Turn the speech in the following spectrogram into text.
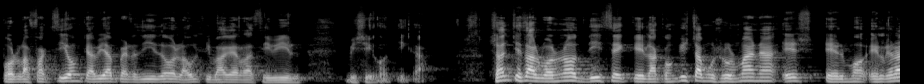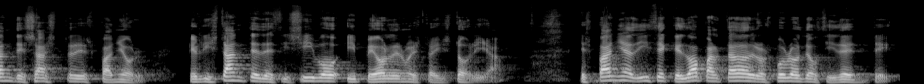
por la facción que había perdido la última guerra civil visigótica. Sánchez Albornoz dice que la conquista musulmana es el, gran desastre español, el instante decisivo y peor de nuestra historia. España, dice, quedó apartada de los pueblos de Occidente,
